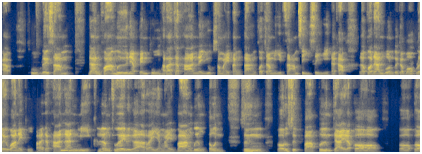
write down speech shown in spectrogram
ครับ ถูกด้วยซ้ำด้านขวามือเนี่ยเป็นถุงพระราชทานในยุคสมัยต่างๆ ก็จะมีสามสี่สีนะครับ แล้วก็ด้านบนก็จะบอกเลยว่าในถุงพระราชทานนั้นมีเครื่องช่วยเหลืออะไรยังไงบ้างเบื้องต้น ซึ่งก็รู้สึกปลาบปลื้มใจแล้วก็ก็ก็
